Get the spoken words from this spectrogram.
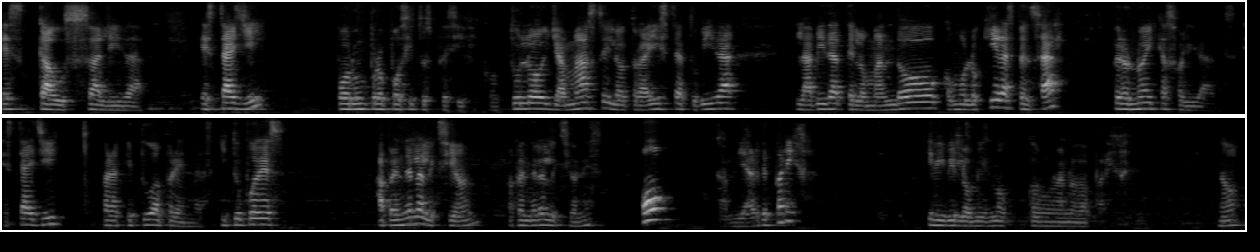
es causalidad. Está allí por un propósito específico. Tú lo llamaste y lo traíste a tu vida, la vida te lo mandó, como lo quieras pensar, pero no hay casualidades. Está allí para que tú aprendas. Y tú puedes aprender la lección, aprender las lecciones, o cambiar de pareja y vivir lo mismo con una nueva pareja. ¿No?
